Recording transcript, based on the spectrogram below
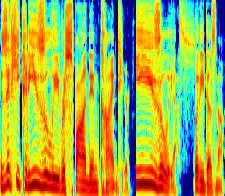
is that he could easily respond in kind here. Easily. Yes. But he does not.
